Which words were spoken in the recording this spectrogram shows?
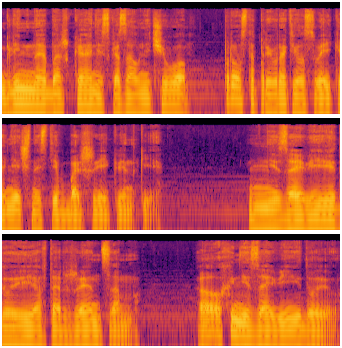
Глиняная башка не сказал ничего, просто превратил свои конечности в большие клинки. «Не завидую я вторженцам. Ох, не завидую!»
